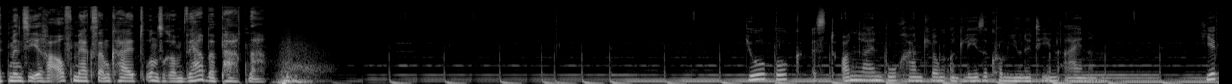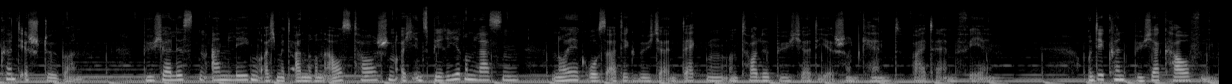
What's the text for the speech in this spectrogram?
widmen Sie Ihre Aufmerksamkeit unserem Werbepartner. YourBook ist Online-Buchhandlung und Lese-Community in einem. Hier könnt ihr stöbern, Bücherlisten anlegen, euch mit anderen austauschen, euch inspirieren lassen, neue großartige Bücher entdecken und tolle Bücher, die ihr schon kennt, weiterempfehlen. Und ihr könnt Bücher kaufen,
